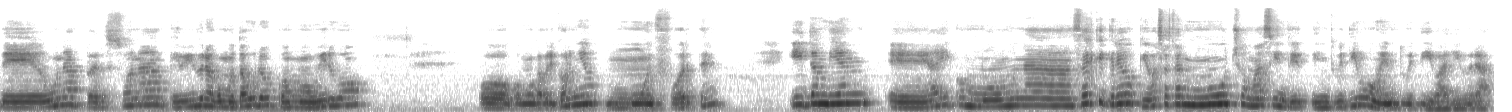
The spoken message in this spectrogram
de una persona que vibra como Tauro, como Virgo o como Capricornio, muy fuerte. Y también eh, hay como una, ¿sabes qué? Creo que vas a estar mucho más intuitivo o intuitiva, Libra.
